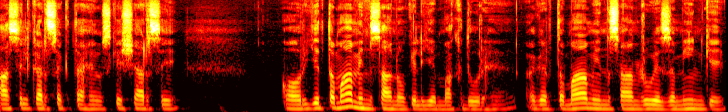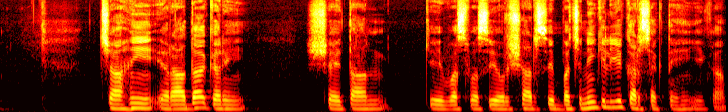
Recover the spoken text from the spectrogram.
حاصل کر سکتا ہے اس کے شر سے۔ اور یہ تمام انسانوں کے لیے مقدور ہے۔ اگر تمام انسان روئے زمین کے چاہیں ارادہ کریں، شیطان کے وسوسے اور شر سے بچنے کے لیے کر سکتے ہیں یہ کام۔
